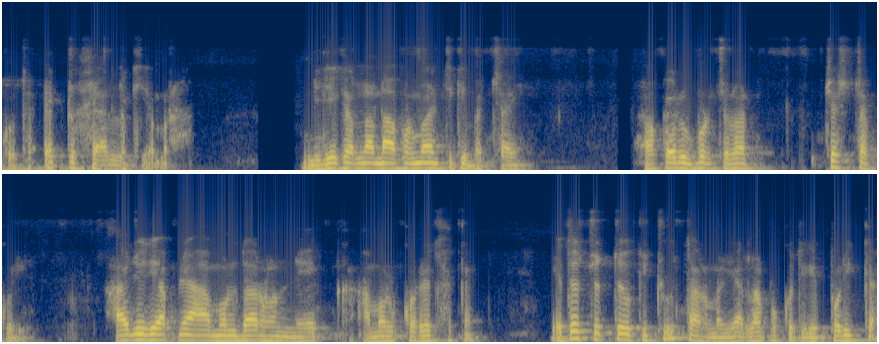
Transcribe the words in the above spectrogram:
কথা, একটু খেয়াল রাখি আমরা। নিজেকে আল্লাহ না ফরমান থেকে বাচ্চাই হকের উপর চলার চেষ্টা করি। আর যদি আপনি আমলদার হন নেক আমল করে থাকেন এত সত্ত্বেও কিছু তার মানে আল্লাহর পক্ষ থেকে পরীক্ষা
